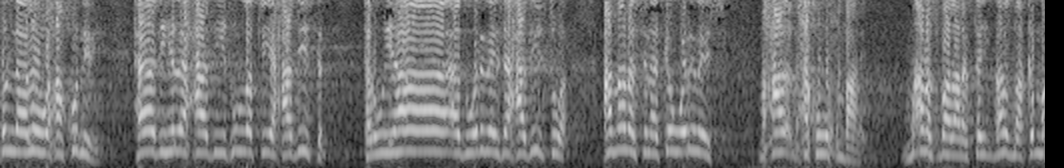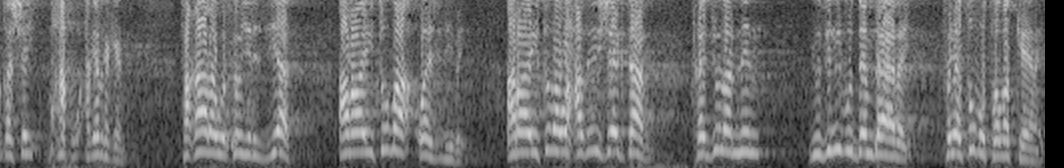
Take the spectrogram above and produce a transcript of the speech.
Qulnaa lahu waxaan ku nidhi haadihi alaxaadiidu alatii axaadiistan tarwiihaa aad warinaysa axaadiistuba can anasin aad ka warinayso. Maxaa maxaa kugu xumbaaray? Ma anas baad aragtay ma anas baad ka maqashay? Maxaa xageed ka keentay? Faqaala wuxuu yidhi ziyaad ara'aytuma? Waa isdhiibay ara'aytuma waxaad ii sheegtaan rajulan nin yudnibu dembaabay fa toobad keenay.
